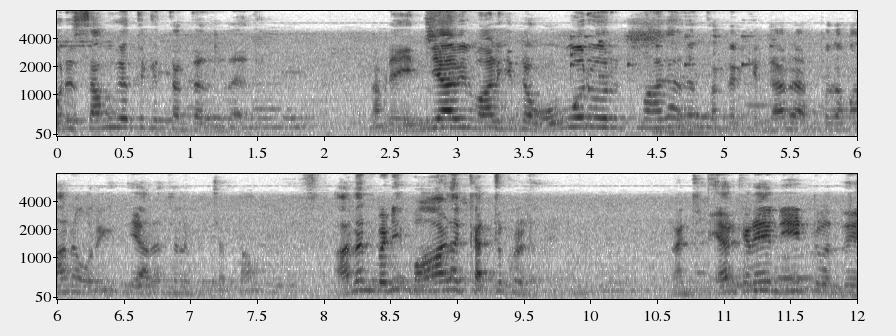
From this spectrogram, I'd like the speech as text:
ஒரு சமூகத்துக்கு தந்ததில்லை நம்முடைய இந்தியாவில் வாழ்கின்ற ஒவ்வொருவருக்குமாக அதை தந்திருக்கின்றார். அற்புதமான ஒரு இந்திய அரசியலமைப்பு சட்டம். அதன்படி வாழ கற்றுக்கொள்ள நன்றி. ஏற்கனவே நீட் வந்து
